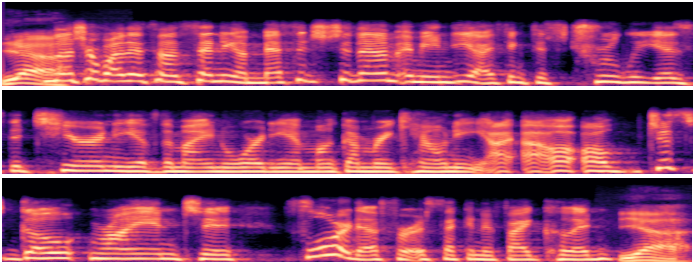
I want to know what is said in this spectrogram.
yeah. I'm not sure why that's not sending a message to them. I mean, yeah, I think this truly is the tyranny of the minority in Montgomery County. I, will just go, Ryan, to Florida for a second, if I could. Yeah.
